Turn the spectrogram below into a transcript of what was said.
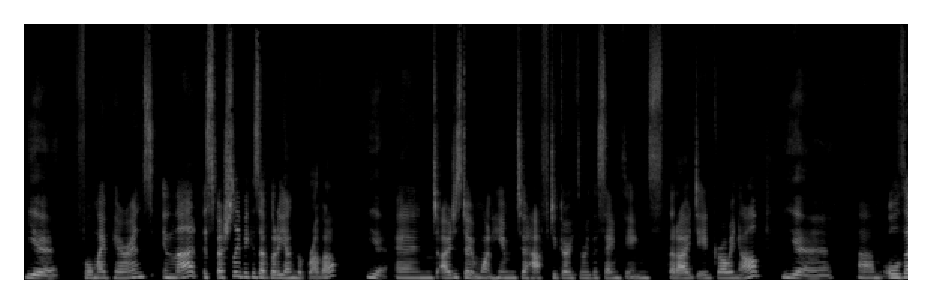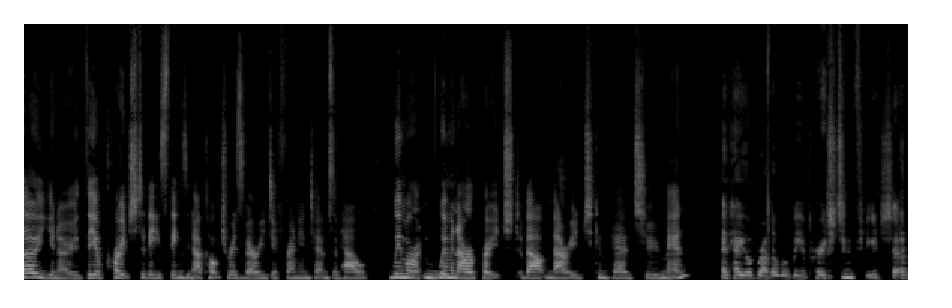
Yeah. For my parents in that, especially because I've got a younger brother. Yeah. And I just don't want him to have to go through the same things that I did growing up. Yeah. Um, although, you know, the approach to these things in our culture is very different in terms of how women, women are approached about marriage compared to men. And how your brother will be approached in future.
